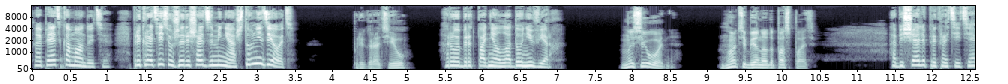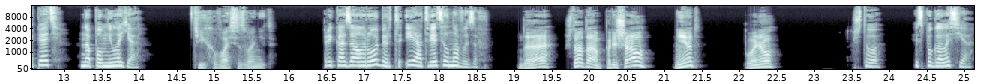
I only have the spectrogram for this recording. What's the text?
Опять командуйте. Прекратите уже решать за меня. Что мне делать? Прекратил. Роберт поднял ладони вверх. На сегодня. Но тебе надо поспать. Обещали прекратить, и опять напомнила я. Тихо, Вася звонит. Приказал Роберт и ответил на вызов. «Да? Что там, порешал? Нет? Понял». «Что?» – испугалась я.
